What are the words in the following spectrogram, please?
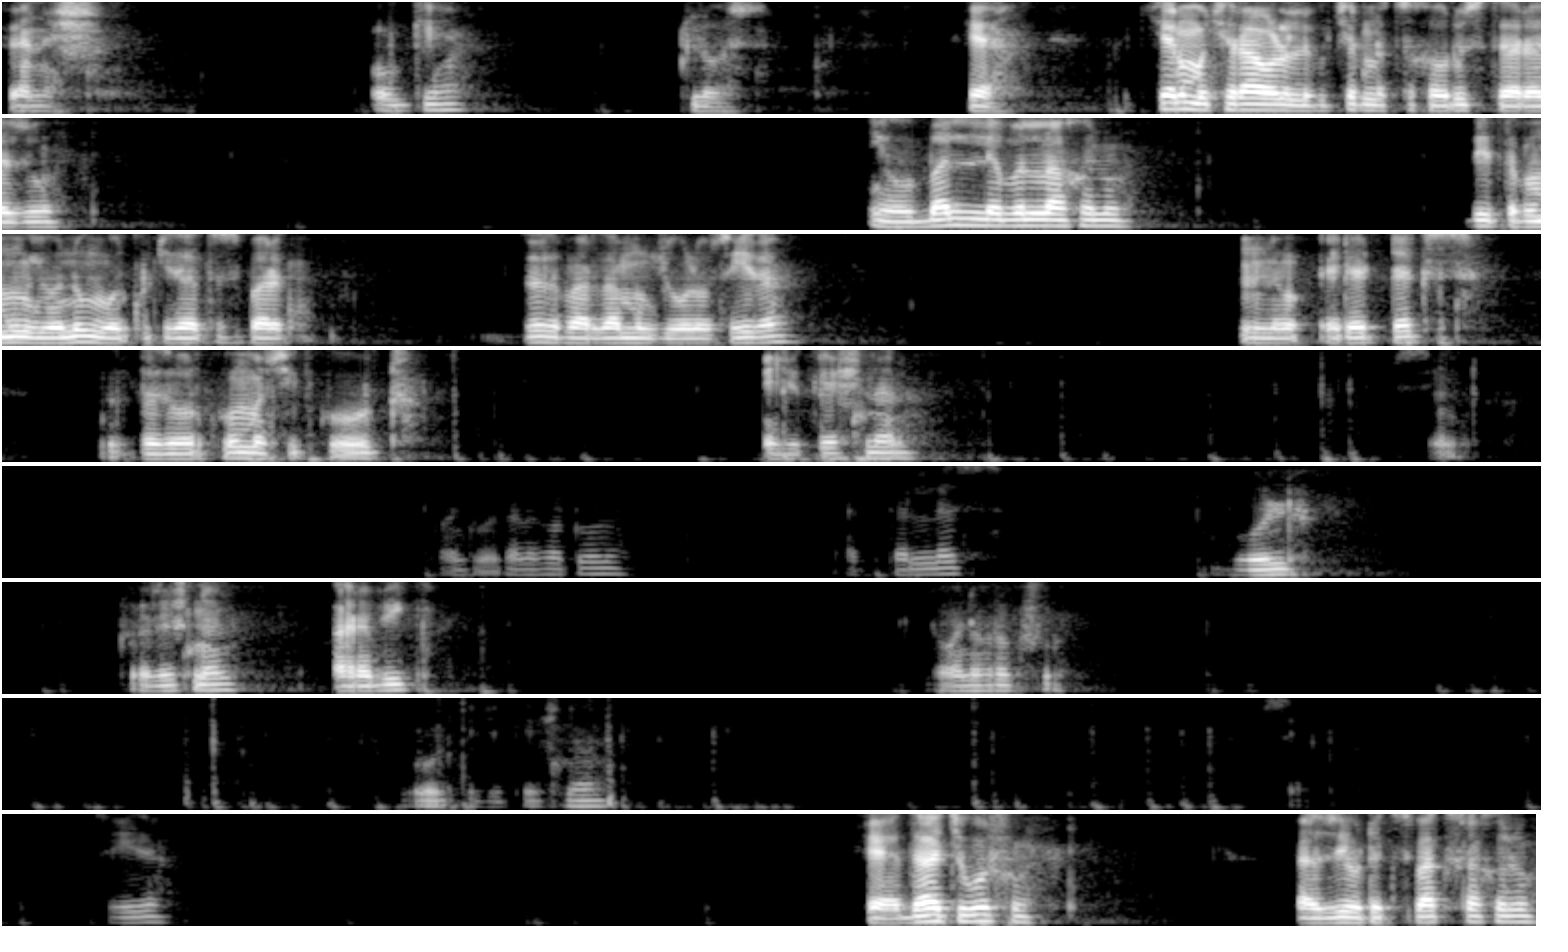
فینش اوکې کلوز خیر پکچر مو چې راوړل پکچر نه څخه وروسته راځو یو بل لیبل راخلو دې ته به موږ یو نوم ورکړو چې دا تاسو لپاره تاسو لپاره دا موږ جوړو صحیح ده نو ایډیټ ټیکس دلته زه ورکوم چې کوډ ایجوکیشنل سنټر فونټ ورته لګوم اتلس بولډ ټریډیشنل عربیک ولې ورک شو ټول ایجوکیشنل صحیح ده خیر دا چې وشو راځو یو ټکس باکس راخلو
